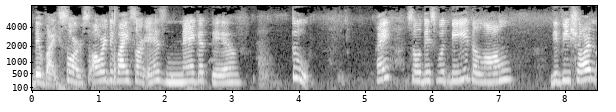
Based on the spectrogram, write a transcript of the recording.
divisor. So our divisor is negative 2. Okay? So this would be the long division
